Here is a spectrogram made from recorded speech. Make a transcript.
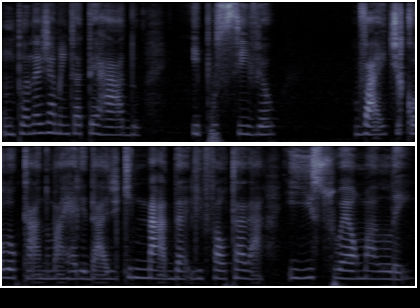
um planejamento aterrado e possível vai te colocar numa realidade que nada lhe faltará. E isso é uma lei.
